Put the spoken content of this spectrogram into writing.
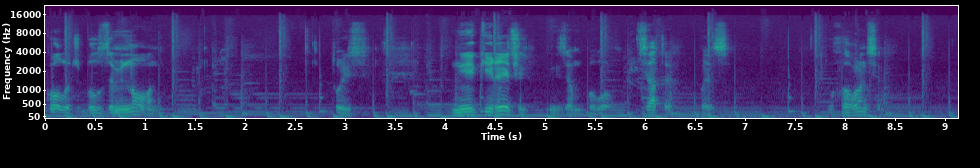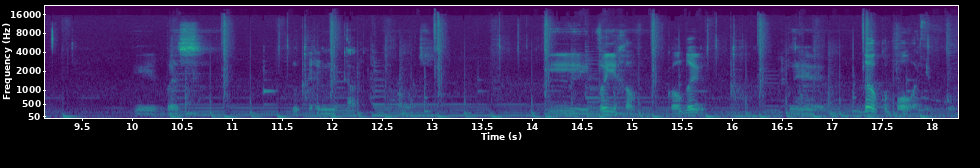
коледж був замінований. Тобто ніякі речі не було взяти без охоронця і без ну, керівника. І виїхав, коли е, деокуповані були.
